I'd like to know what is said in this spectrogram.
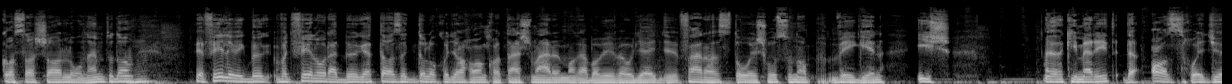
kassa, sarló, nem tudom. Uh-huh. Fél évig bőg, vagy fél órát bőgette, az egy dolog, hogy a hanghatás már önmagába véve ugye egy fárasztó és hosszú nap végén is kimerít, de az, hogy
